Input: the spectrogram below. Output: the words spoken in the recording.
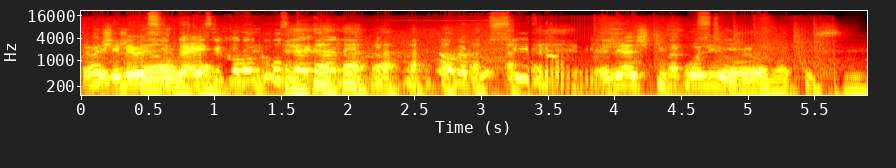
Eu acho Ele que leu não, esses 10 cara. e colocou os 10 ali. Não, não é possível. Ele acho que Não é folheou, possível. não é possível.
